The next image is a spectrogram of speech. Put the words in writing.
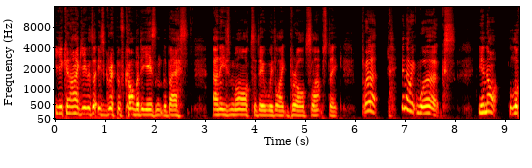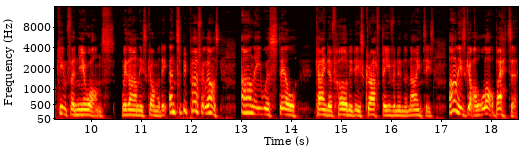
you can argue that his grip of comedy isn't the best, and he's more to do with like broad slapstick, but you know it works. You're not looking for nuance with Arnie's comedy, and to be perfectly honest, Arnie was still kind of honed his craft even in the 90s. Arnie's got a lot better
